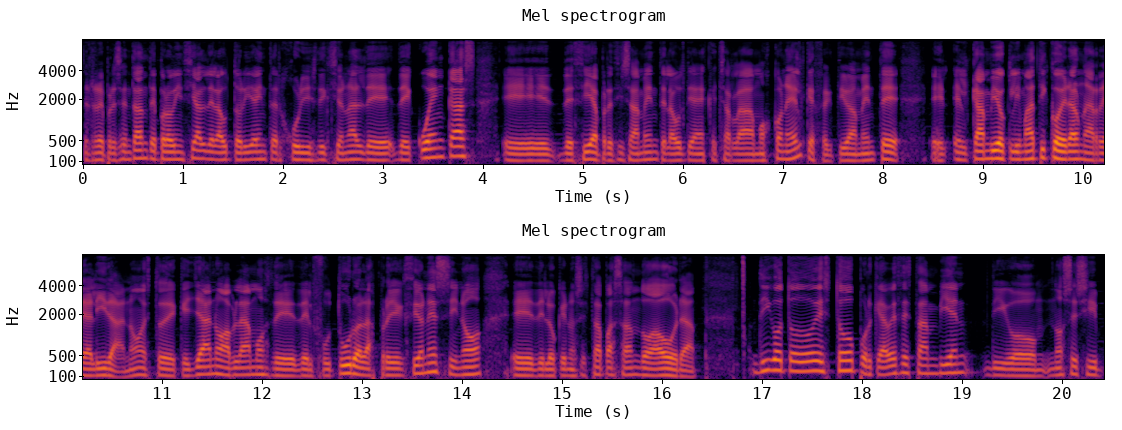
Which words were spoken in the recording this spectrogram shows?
representante provincial de la Autoridad Interjurisdiccional de, Cuencas eh, decía precisamente la última vez que charlábamos con él que efectivamente el, cambio climático era una realidad, ¿no? Esto de que ya no hablamos del futuro, las proyecciones, sino eh, de lo que nos está pasando ahora digo todo esto porque a veces también, digo, no sé si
